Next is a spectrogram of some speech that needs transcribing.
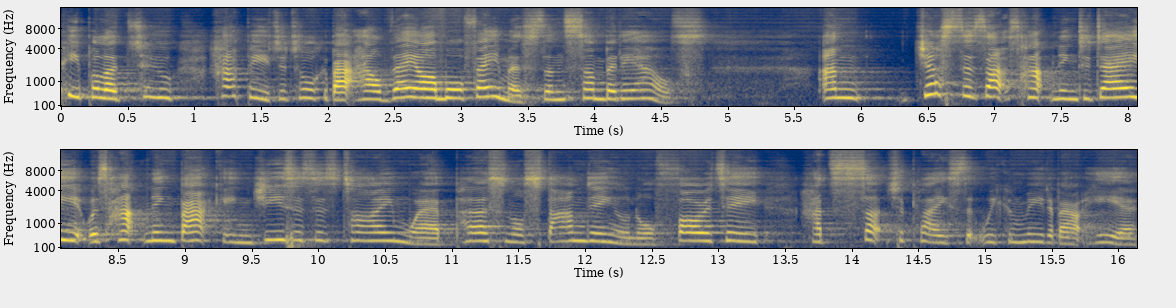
people are too happy to talk about how they are more famous than somebody else. And just as that's happening today, it was happening back in Jesus' time where personal standing and authority had such a place that we can read about here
